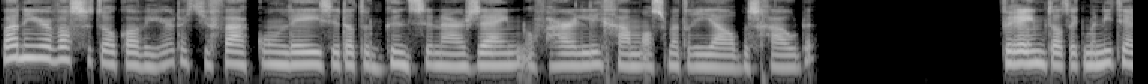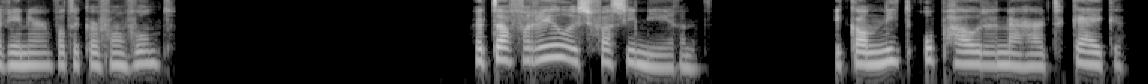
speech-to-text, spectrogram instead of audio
Wanneer was het ook alweer dat je vaak kon lezen dat een kunstenaar zijn of haar lichaam als materiaal beschouwde? Vreemd dat ik me niet herinner wat ik ervan vond. Het tafereel is fascinerend. Ik kan niet ophouden naar haar te kijken.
